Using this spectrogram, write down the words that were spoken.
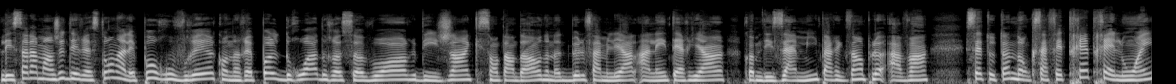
les salles à manger des restos n'allaient pas rouvrir, qu'on n'aurait pas le droit de recevoir des gens qui sont en dehors de notre bulle familiale à l'intérieur, comme des amis, par exemple, avant cet automne. Donc, ça fait très, très loin.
